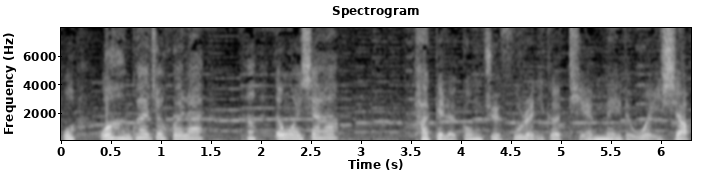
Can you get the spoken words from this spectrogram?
我我很快就回来啊，等我一下啊。他给了公爵夫人一个甜美的微笑，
